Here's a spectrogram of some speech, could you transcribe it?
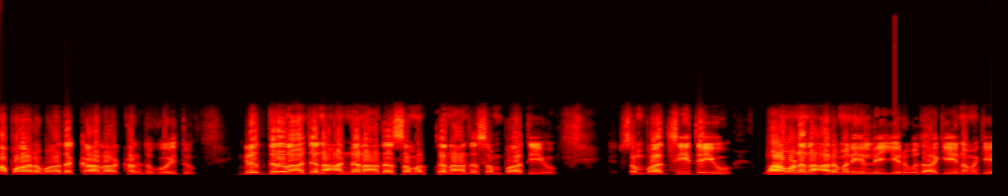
ಅಪಾರವಾದ ಕಾಲ ಕಳೆದು ಹೋಯಿತು ಗೃದ್ರರಾಜನ ಅಣ್ಣನಾದ ಸಮರ್ಥನಾದ ಸಂಪಾತಿಯು, ಸಂಪಾ, ಸೀತೆಯು ರಾವಣನ ಅರಮನೆಯಲ್ಲಿ ಇರುವುದಾಗಿ ನಮಗೆ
